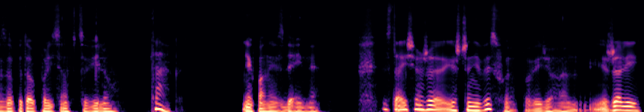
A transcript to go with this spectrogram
zapytał policjant w cywilu. Tak. Niech pan je zdejmie. Zdaje się, że jeszcze nie wyschły, powiedziałem. Jeżeli...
